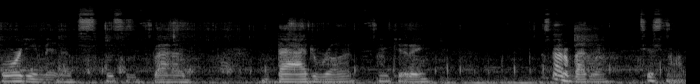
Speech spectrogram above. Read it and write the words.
40 minutes. This is bad. Bad run. I'm kidding. It's not a bad run. It's just not.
